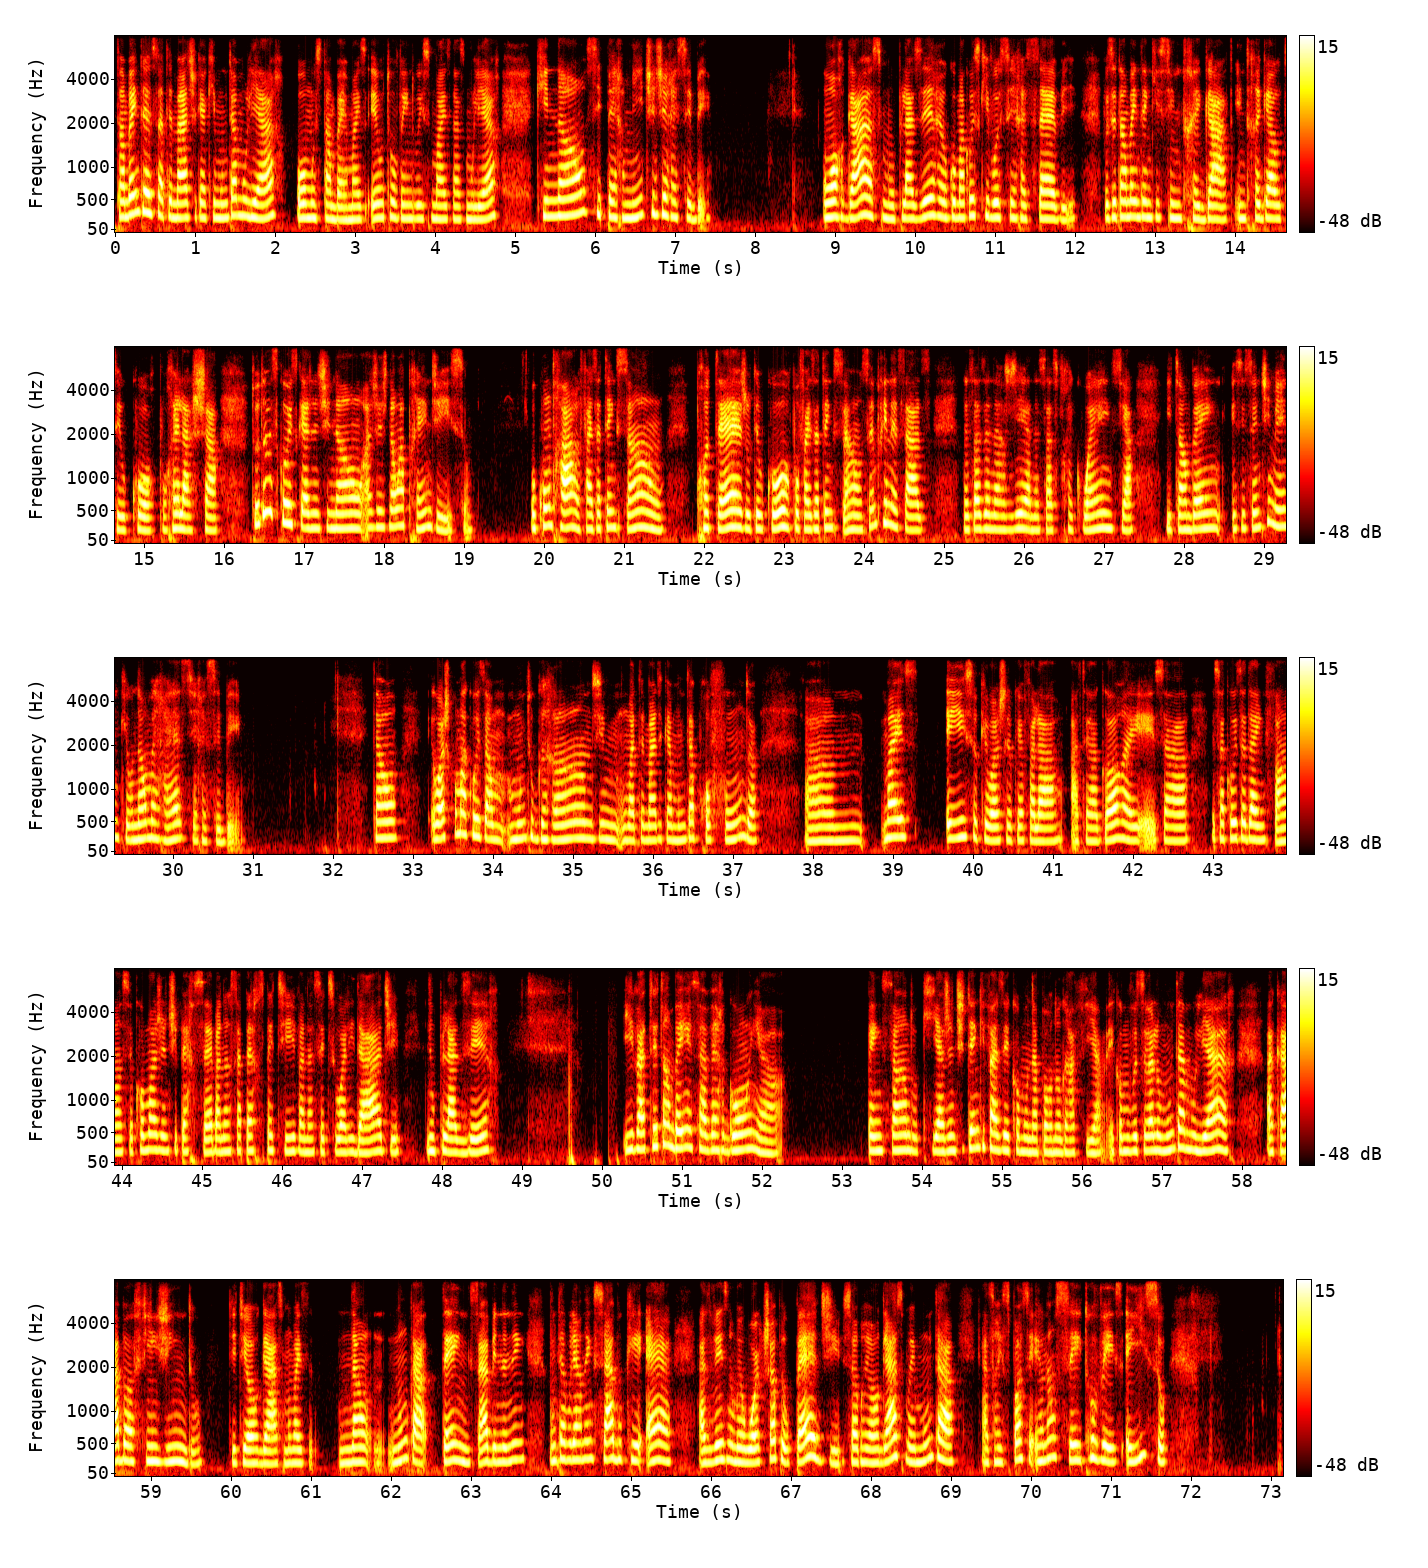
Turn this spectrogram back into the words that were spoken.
Também tem essa temática que muita mulher, homens também, mas eu tô vendo isso mais nas mulheres, que não se permite de receber. Um orgasmo, prazer é alguma coisa que você recebe. Você também tem que se entregar, entregar o teu corpo, relaxar. Todas as coisas que a gente não, a gente não aprende isso. O contrário, faz atenção, protege o teu corpo, faz atenção, sempre nessas, nessas energias, nessas frequências e também esse sentimento que eu não merece receber. Então, eu acho que uma coisa muito grande, uma temática muito profunda um, mas é isso que eu acho que eu quero falar até agora, é essa, essa coisa da infância, como a gente percebe a nossa perspectiva na sexualidade, no prazer. E vai ter também essa vergonha pensando que a gente tem que fazer como na pornografia. E como você falou, muita mulher acaba fingindo de ter orgasmo, mas não nunca tem, sabe? Nem, muita mulher nem sabe o que é. Às vezes no meu workshop eu pede sobre orgasmo e muita as respostas eu não sei, talvez é isso.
